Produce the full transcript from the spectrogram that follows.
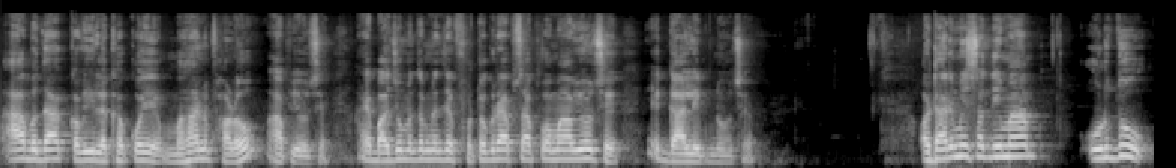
આ બધા કવિ લેખકોએ મહાન ફાળો આપ્યો છે. આ બાજુમાં તમને જે ફોટોગ્રાફ્સ આપવામાં આવ્યો છે, એ ગાલિબનો છે. અઢારમી સદીમાં ઉર્દુ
